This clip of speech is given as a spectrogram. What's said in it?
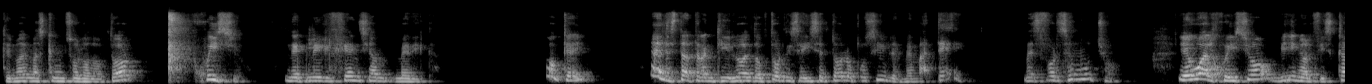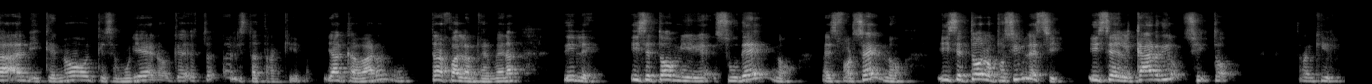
que no hay más que un solo doctor, juicio, negligencia médica. Ok, él está tranquilo, el doctor dice, hice todo lo posible, me maté, me esforcé mucho. Llegó al juicio, vino el fiscal y que no, que se murieron, que esto, él está tranquilo. Ya acabaron, trajo a la enfermera, dile, hice todo mi, sudé, no, me esforcé, no, hice todo lo posible, sí, hice el cardio, sí, todo, tranquilo.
